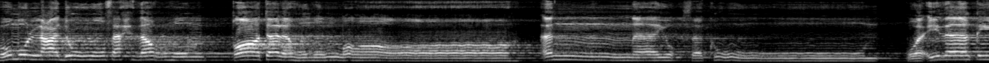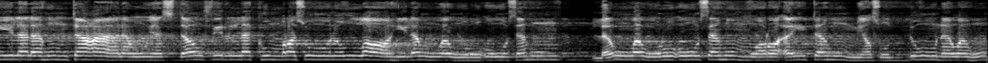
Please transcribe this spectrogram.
هم العدو فاحذرهم. قاتلهم الله. أنا يؤفكون. وإذا قيل لهم تعالوا يستغفر لكم رسول الله لووا رؤوسهم لووا رؤوسهم ورأيتهم يصدون وهم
